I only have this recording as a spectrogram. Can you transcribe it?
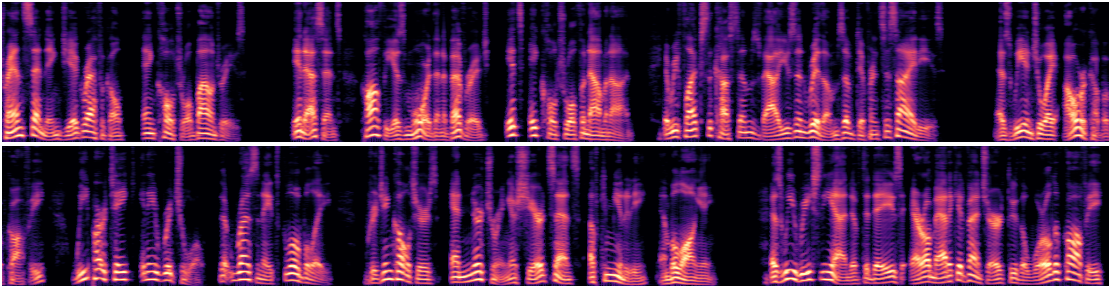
transcending geographical and cultural boundaries. In essence, coffee is more than a beverage, it's a cultural phenomenon. It reflects the customs, values, and rhythms of different societies. As we enjoy our cup of coffee, we partake in a ritual that resonates globally, bridging cultures and nurturing a shared sense of community and belonging. As we reach the end of today's aromatic adventure through the world of coffee,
